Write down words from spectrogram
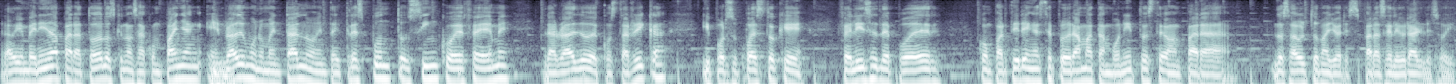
la bienvenida para todos los que nos acompañan en Radio Monumental 93.5 FM la radio de Costa Rica y por supuesto que felices de poder compartir en este programa tan bonito, Esteban, para los adultos mayores, para celebrarles hoy.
